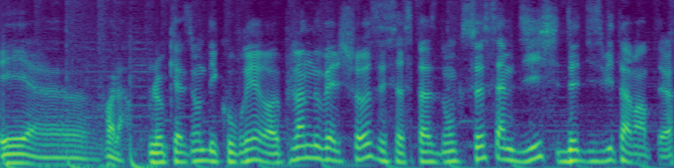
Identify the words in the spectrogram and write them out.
Et euh, voilà, l'occasion de découvrir euh, plein de nouvelles choses. Et ça se passe donc ce samedi de 18 à 20h.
